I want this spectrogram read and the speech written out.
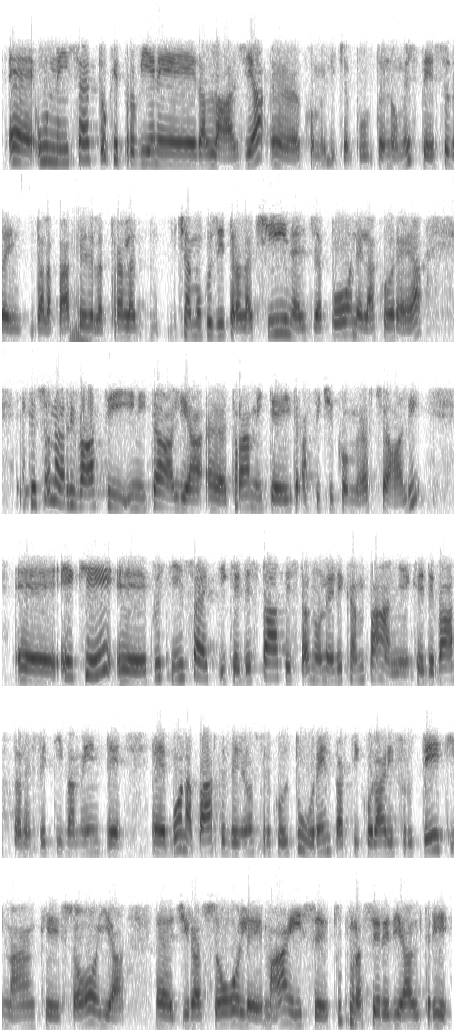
è un insetto che proviene dall'Asia, eh, come dice appunto il nome stesso, da- dalla parte della, tra la, diciamo così, tra la Cina, il Giappone e la Corea, e che sono arrivati in Italia eh, tramite i traffici commerciali eh, e che eh, questi insetti che d'estate stanno nelle campagne e che devastano effettivamente eh, buona parte delle nostre colture, in particolare i frutteti, ma anche soia, eh, girasole, mais, e tutta una serie di, altri-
